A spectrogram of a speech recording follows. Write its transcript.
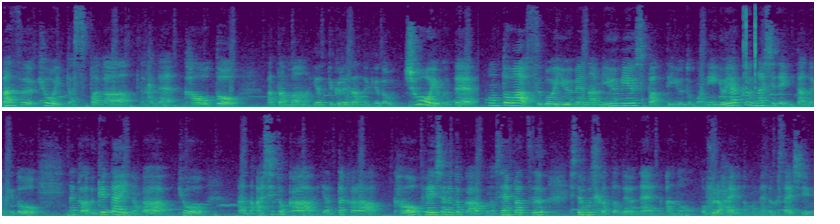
まず今日行ったスパがなんかね顔と頭やってくれたんだけど超良くて本当はすごい有名なミュウミュウスパっていうとこに予約なしで行ったんだけどなんか受けたいのが今日あの足とかやったから顔フェイシャルとかこの洗髪してほしかったんだよね。あのお風呂入るのもめんどくさいし。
